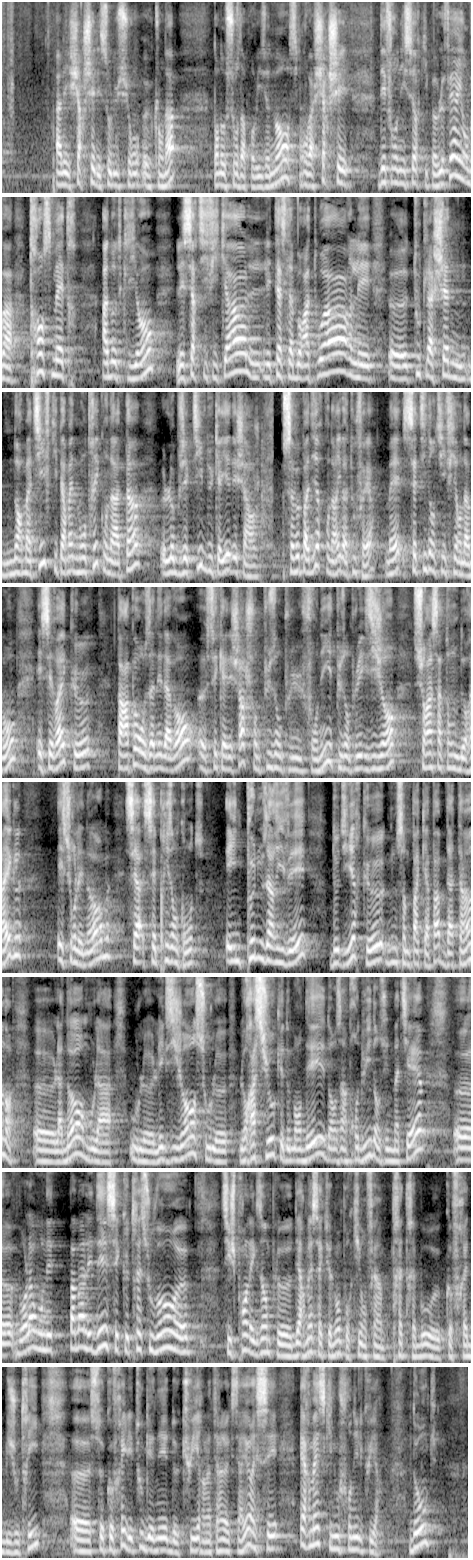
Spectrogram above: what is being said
aller chercher les solutions euh, que l'on a dans nos sources d'approvisionnement. On va chercher des fournisseurs qui peuvent le faire et on va transmettre à notre client les certificats, les tests laboratoires, euh, toute la chaîne normative qui permet de montrer qu'on a atteint l'objectif du cahier des charges. Ça ne veut pas dire qu'on arrive à tout faire, mais c'est identifié en amont et c'est vrai que par rapport aux années d'avant, euh, ces cahiers des charges sont de plus en plus fournis de plus en plus exigeants sur un certain nombre de règles et sur les normes. C'est pris en compte et il peut nous arriver de dire que nous ne sommes pas capables d'atteindre euh, la norme ou, la, ou l'exigence ou le, le, ratio qui est demandé dans un produit, dans une matière. Euh, bon, là où on est pas mal aidé, c'est que très souvent, euh, si je prends l'exemple d'Hermès actuellement, pour qui on fait un très très beau coffret de bijouterie, ce coffret il est tout gainé de cuir à l'intérieur et à l'extérieur, et c'est Hermès qui nous fournit le cuir. Donc,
